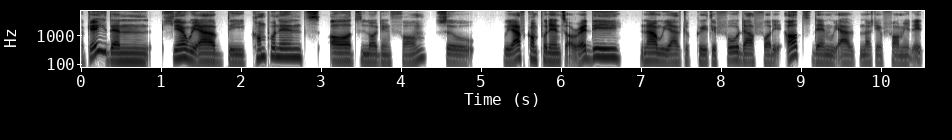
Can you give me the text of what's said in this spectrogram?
Okay, then here we have the components auth loading form. So we have components already. Now we have to create a folder for the auth, then we have nothing form in it.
